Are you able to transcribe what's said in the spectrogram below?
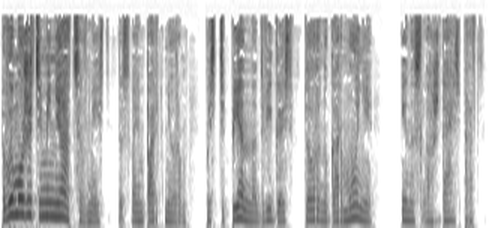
Вы можете меняться вместе со своим партнером, постепенно двигаясь в сторону гармонии и наслаждаясь процессом.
